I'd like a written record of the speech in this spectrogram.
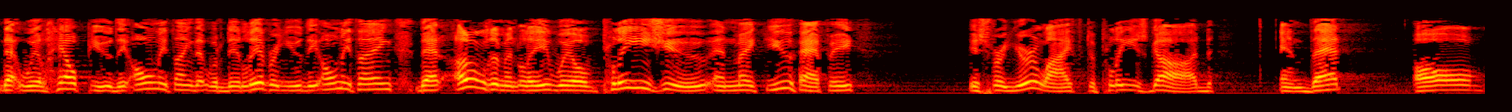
that will help you, the only thing that will deliver you, the only thing that ultimately will please you and make you happy happy is for your life to please God, and that all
